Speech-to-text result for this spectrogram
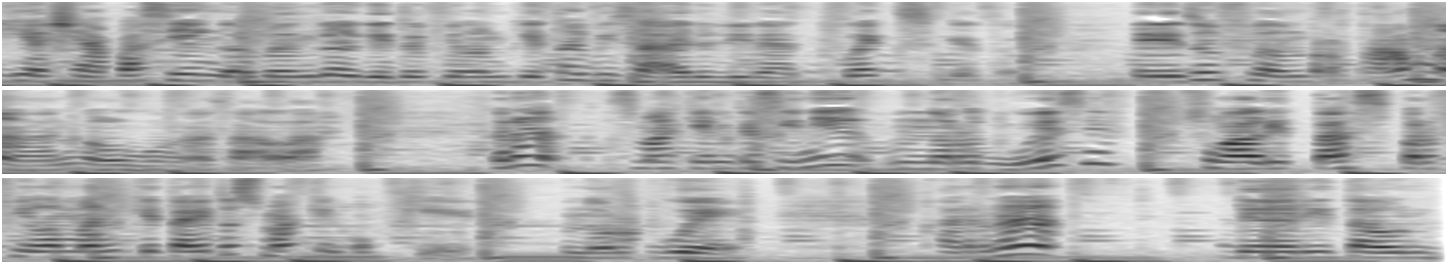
ya siapa sih yang nggak bangga gitu? Film kita bisa ada di Netflix gitu. Dan itu film pertama kan kalau gue nggak salah. Karena semakin ke sini menurut gue sih kualitas perfilman kita itu semakin oke okay, menurut gue. Karena dari tahun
